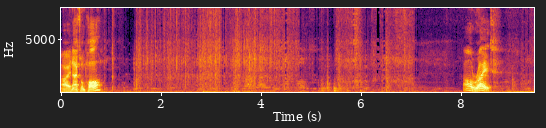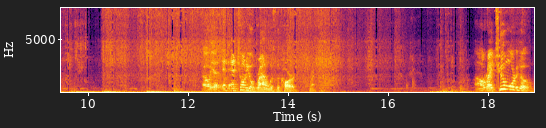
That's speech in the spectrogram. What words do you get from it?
All right, nice one, Paul. All right. Oh yeah, and Antonio Brown was the card. Right. All right, two more to go.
